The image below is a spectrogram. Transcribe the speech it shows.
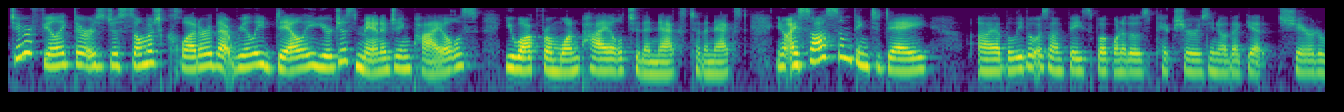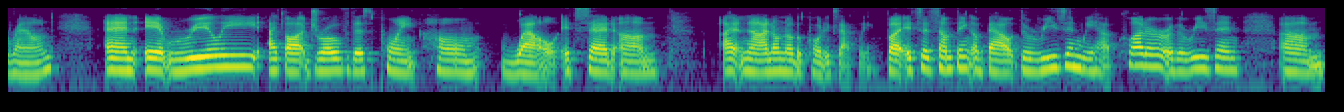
Do you ever feel like there is just so much clutter that really daily you're just managing piles? You walk from one pile to the next to the next. You know, I saw something today I believe it was on Facebook, one of those pictures, you know, that get shared around. And it really, I thought, drove this point home well. It said, um, I, now I don't know the quote exactly, but it said something about the reason we have clutter or the reason um,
